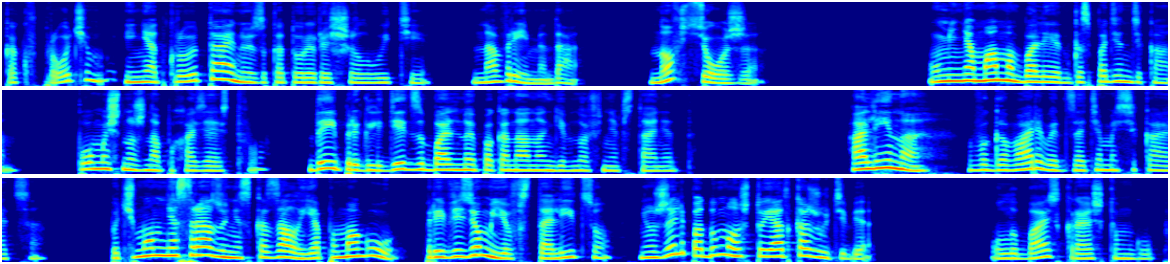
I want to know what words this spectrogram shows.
как, впрочем, и не открою тайну, из-за которой решила уйти. На время, да. Но все же. У меня мама болеет, господин декан. Помощь нужна по хозяйству. Да и приглядеть за больной, пока на ноги вновь не встанет. «Алина!» — выговаривает, затем осекается. «Почему мне сразу не сказала? Я помогу!» Привезем ее в столицу. Неужели подумал, что я откажу тебе?» Улыбаюсь краешком губ.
